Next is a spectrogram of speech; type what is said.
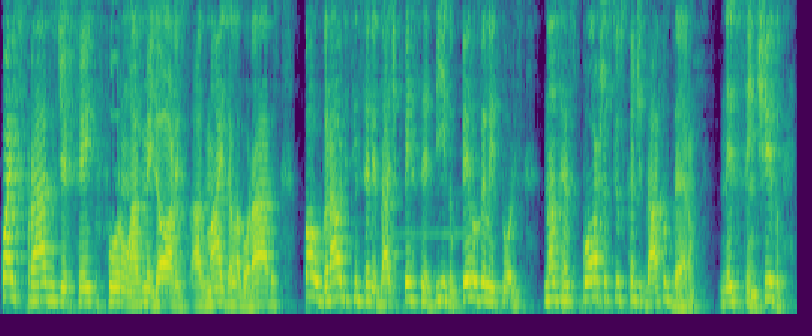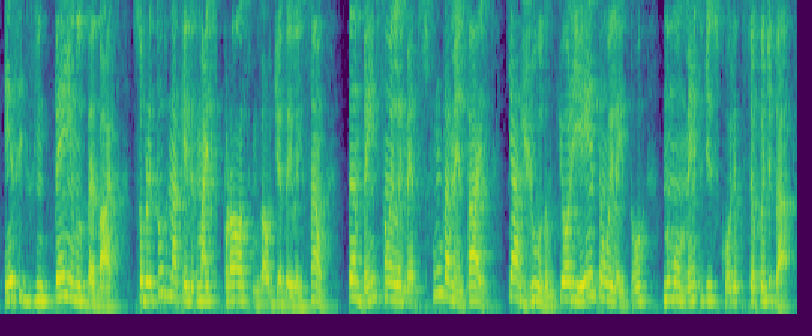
quais frases de efeito foram as melhores, as mais elaboradas, qual o grau de sinceridade percebido pelos eleitores nas respostas que os candidatos deram. Nesse sentido, esse desempenho nos debates, sobretudo naqueles mais próximos ao dia da eleição, também são elementos fundamentais que ajudam, que orientam o eleitor no momento de escolha do seu candidato.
